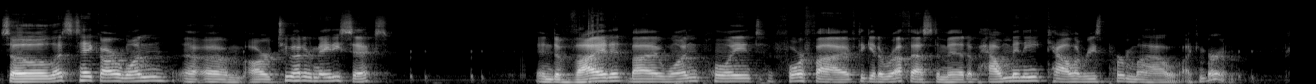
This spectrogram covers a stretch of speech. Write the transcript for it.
So let's take our one, uh, um, our 286 and divide it by 1.45 to get a rough estimate of how many calories per mile I can burn. It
